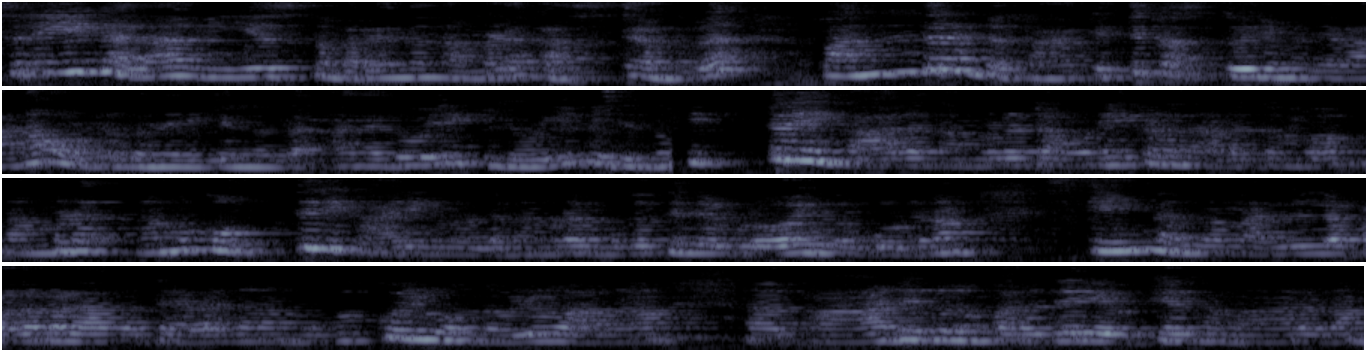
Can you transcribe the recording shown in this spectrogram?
ശ്രീകല വി എസ് എന്ന് പറയുന്ന നമ്മുടെ കസ്റ്റമർ പന്ത്രണ്ട് പാക്കറ്റ് കസ്തൂരി മഞ്ഞളാണ് ഓർഡർ തന്നിരിക്കുന്നത്. അതായത് ഒരു കിലോയിൽ വരുന്നു ഇത്രയും കാലം നമ്മൾ ടൗണിൽ കൂടെ നടക്കുമ്പോൾ നമ്മുടെ നമുക്ക് ഒത്തിരി കാര്യങ്ങളുണ്ട്. നമ്മുടെ മുഖത്തിന്റെ ഗ്ലോ എന്ന് കൂട്ടണം സ്കിൻ ഒന്ന് നല്ല പളപളാന്ന് തിളങ്ങണം മുഖക്കുരു ഒന്ന് ഒഴിവാകണം പാടുകളും പറുതലും ഒക്കെ ഒന്ന് മാറണം.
